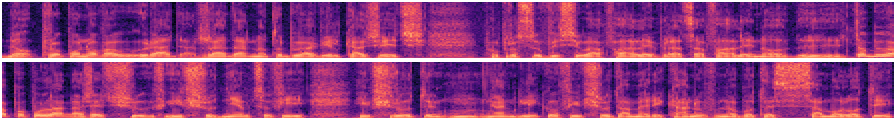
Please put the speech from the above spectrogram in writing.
no, proponował radar. Radar no to była wielka rzecz, po prostu wysyła fale, wraca fale. No, y, to była popularna rzecz i wśród Niemców, i, i wśród mm, Anglików, i wśród Amerykanów, no bo te samoloty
